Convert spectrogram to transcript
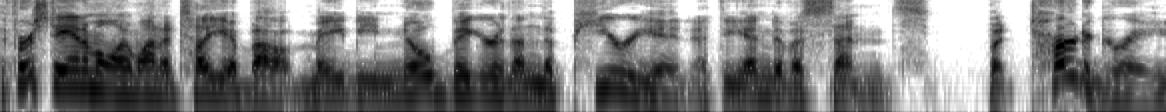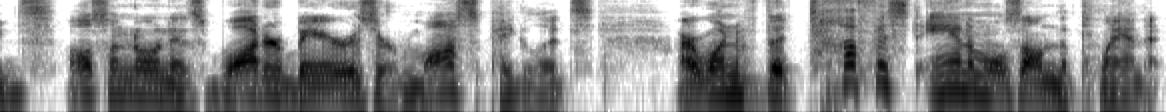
The first animal I want to tell you about may be no bigger than the period at the end of a sentence, but tardigrades, also known as water bears or moss piglets, are one of the toughest animals on the planet.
